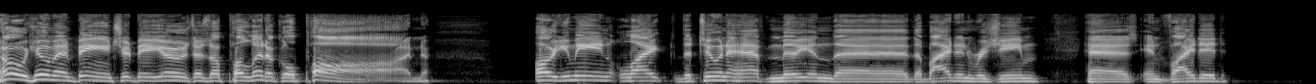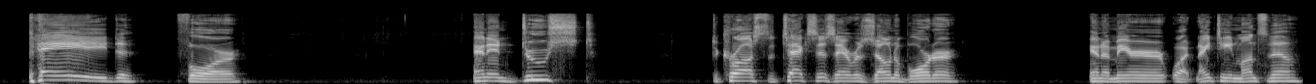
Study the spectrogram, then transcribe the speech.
No human being should be used as a political pawn. Oh, you mean like the two and a half million that the Biden regime has invited, paid for, and induced to cross the Texas Arizona border in a mere, what, 19 months now?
